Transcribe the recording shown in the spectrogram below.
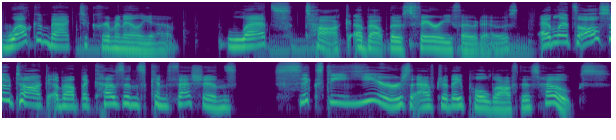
Welcome back to Criminalia. Let's talk about those fairy photos. And let's also talk about the cousins' confessions 60 years after they pulled off this hoax.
